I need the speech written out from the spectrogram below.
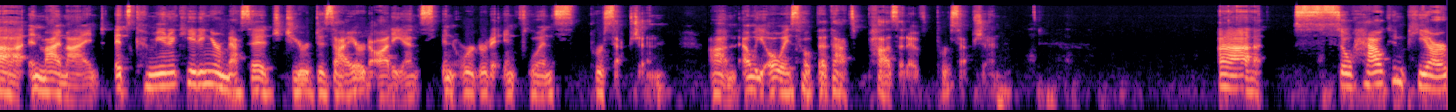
uh, in my mind. It's communicating your message to your desired audience in order to influence perception. Um, and we always hope that that's positive perception. Uh, so, how can PR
